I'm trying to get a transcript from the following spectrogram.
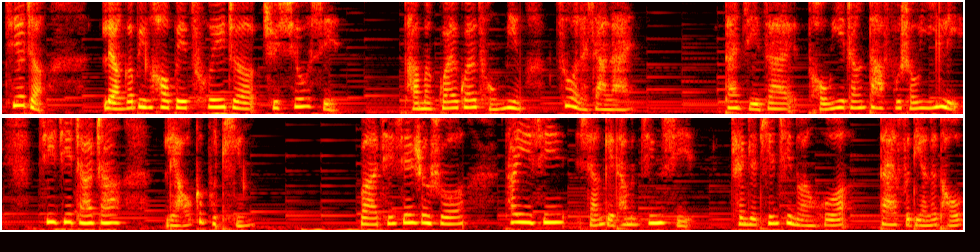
接着，两个病号被催着去休息，他们乖乖从命，坐了下来。但挤在同一张大扶手椅里，叽叽喳喳聊个不停。马奇先生说，他一心想给他们惊喜，趁着天气暖和，大夫点了头，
